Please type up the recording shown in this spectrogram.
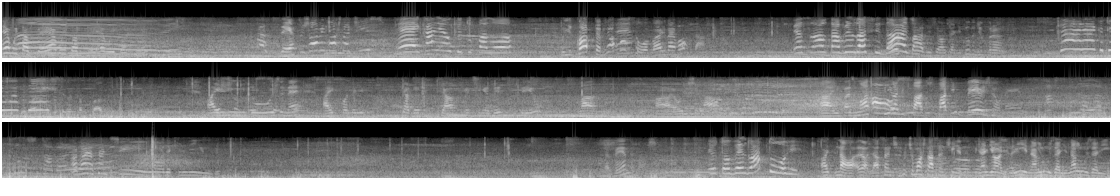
É muita fé, é muita fé, é muita fé. Tá certo, o jovem gosta disso. Ei, cadê o que tu falou? O helicóptero já É. passou, agora ele vai voltar. Pessoal, tá vindo a Olha os cidade? padres, Jorge, ali, tudo de branco. Caraca, tem uma festa. Aí lindo hoje, né? Aí quando ele, que a, que a desceu, lá, a original, né? Aí faz uma Oh. fila de padres, os padres beijam, né? Ah, vai a Santinha, olha que lindo. Tá vendo, Jorge? Eu tô vendo a torre. Olha- Não, olha a Santinha, eu te mostrar a Santinha. Ali, olha, ali, na luz ali, na luz ali.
